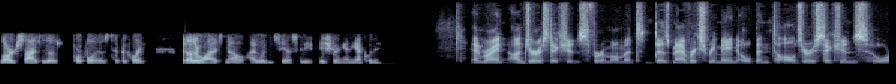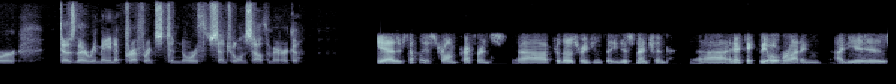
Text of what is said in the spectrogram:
large size of those portfolios typically. But otherwise, no, I wouldn't see us any, issuing any equity. And Ryan, on jurisdictions for a moment, does Maverix remain open to all jurisdictions, or does there remain a preference to North, Central, and South America? Yeah, there's definitely a strong preference uh, for those regions that you just mentioned. Uh, and I think the overriding idea is,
